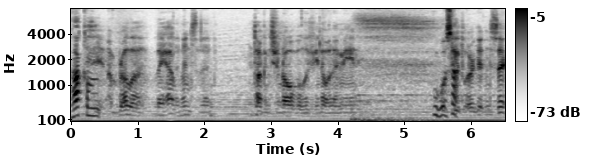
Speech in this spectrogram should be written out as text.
How come... See, Umbrella, they had an incident. I'm talking Chernobyl, if you know what I mean. Ooh, what's that? People are getting sick.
